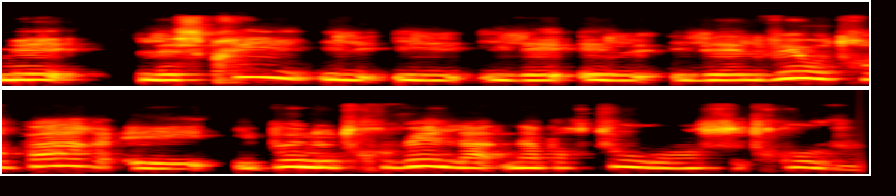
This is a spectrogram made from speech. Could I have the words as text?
Mais l'esprit, il, est, élevé autre part et il peut nous trouver n'importe où on se trouve.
